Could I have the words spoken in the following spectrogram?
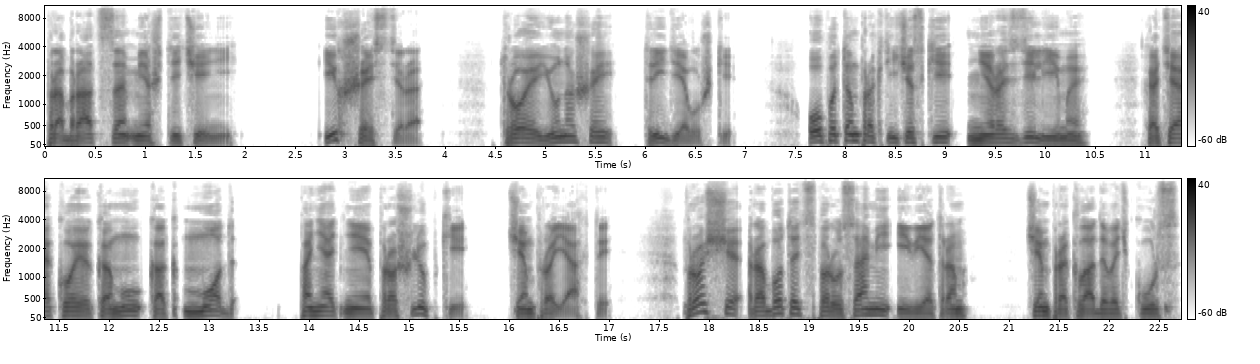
Пробраться меж течений. Их шестеро. Трое юношей, три девушки опытом практически неразделимы, хотя кое-кому, как мод, понятнее про шлюпки, чем про яхты. Проще работать с парусами и ветром, чем прокладывать курс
